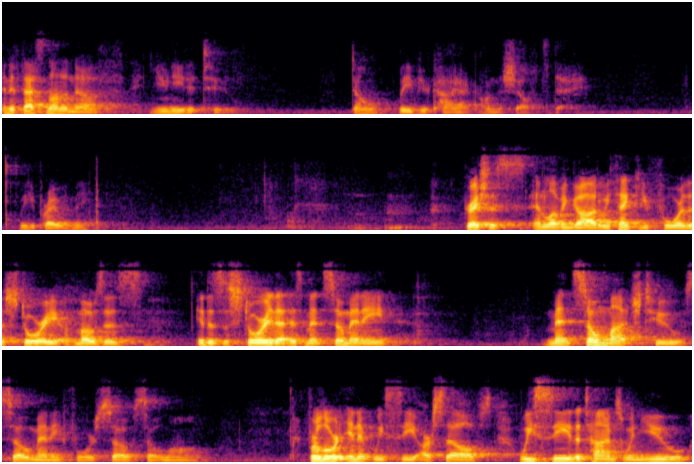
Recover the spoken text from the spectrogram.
And if that's not enough, you need it too. Don't leave your kayak on the shelf today. Will you pray with me? Gracious and loving God, we thank you for the story of Moses. It is a story that has meant so many, meant so much to so many for so, so long. For Lord, in it we see ourselves. We see the times when you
